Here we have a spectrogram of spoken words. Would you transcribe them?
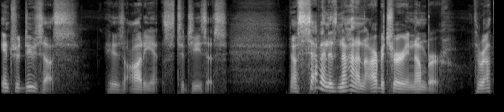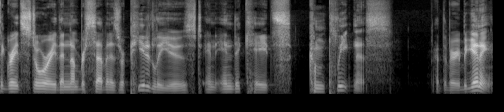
introduce us, his audience, to Jesus. Now, seven is not an arbitrary number. Throughout the great story, the number seven is repeatedly used and indicates completeness at the very beginning.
